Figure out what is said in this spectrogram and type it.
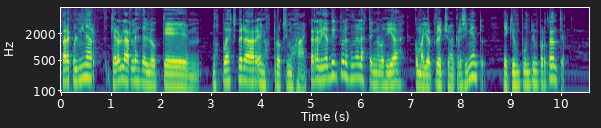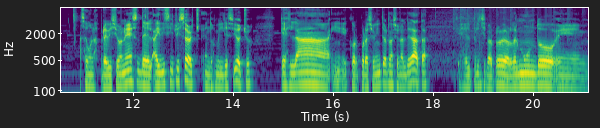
para culminar, quiero hablarles de lo que mm, nos puede esperar en los próximos años. La realidad virtual es una de las tecnologías con mayor proyección de crecimiento. Y aquí un punto importante. Según las previsiones del IDC Research en 2018, que es la eh, Corporación Internacional de Data, que es el principal proveedor del mundo en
